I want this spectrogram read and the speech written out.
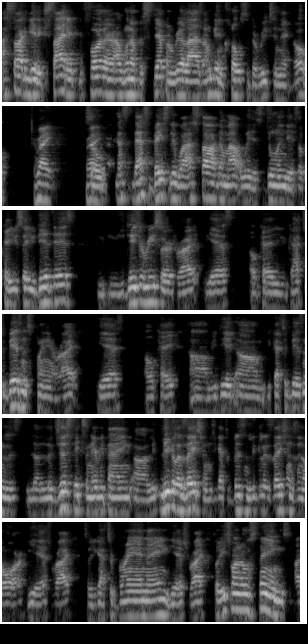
I started to get excited. The further I went up a step and realized I'm getting closer to reaching that goal. Right. So right. that's that's basically why I start them out with is doing this. Okay, you say you did this, you, you did your research, right? Yes. Okay, you got your business plan, right? Yes. Okay. Um, you did. Um, you got your business logistics and everything. Uh, legalizations. You got your business legalizations in order. Yes. Right. So you got your brand name. Yes. Right. So each one of those things, I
